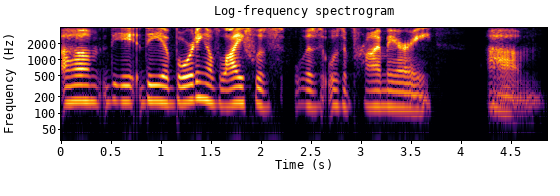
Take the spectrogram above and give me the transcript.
Um, the the aborting of life was was was a primary um,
